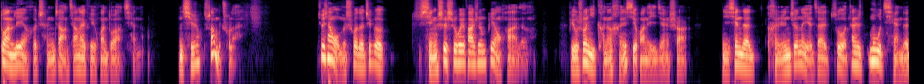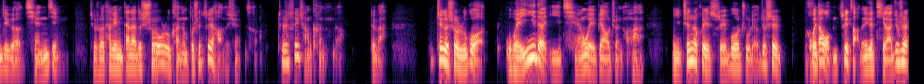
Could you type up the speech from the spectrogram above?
锻炼和成长将来可以换多少钱的，你其实算不出来。就像我们说的，这个形式是会发生变化的。比如说，你可能很喜欢的一件事儿。你现在很认真的也在做，但是目前的这个前景，就是说它给你带来的收入可能不是最好的选择，这是非常可能的，对吧？这个时候如果唯一的以钱为标准的话，你真的会随波逐流。就是回到我们最早的那个题了，就是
